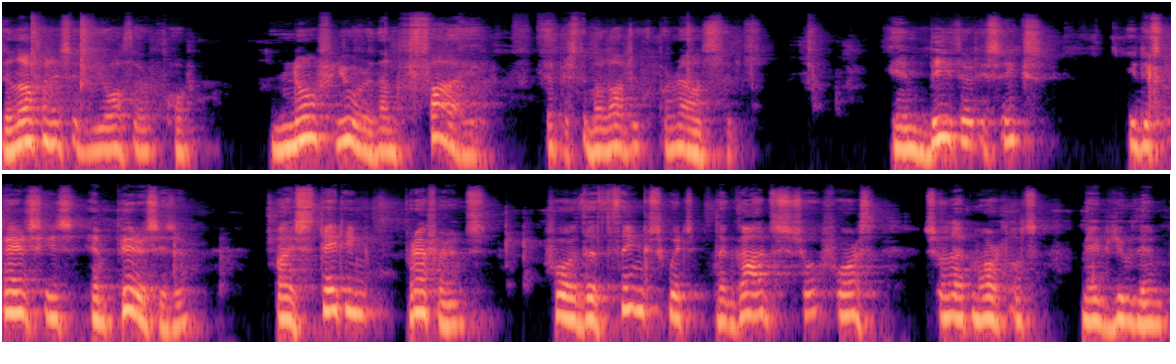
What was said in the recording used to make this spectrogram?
Xenophanes is the author of no fewer than five epistemological pronouncements. In B36, he declares his empiricism by stating preference for the things which the gods show forth so that mortals may view them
